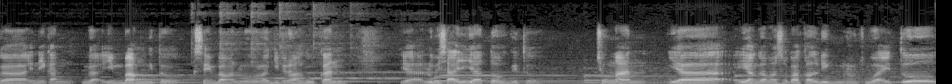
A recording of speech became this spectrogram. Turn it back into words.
nggak ini kan nggak imbang gitu. Keseimbangan lu lagi diragukan ya lu bisa aja jatuh gitu. Cuman ya yang gak masuk akal di menurut gua itu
